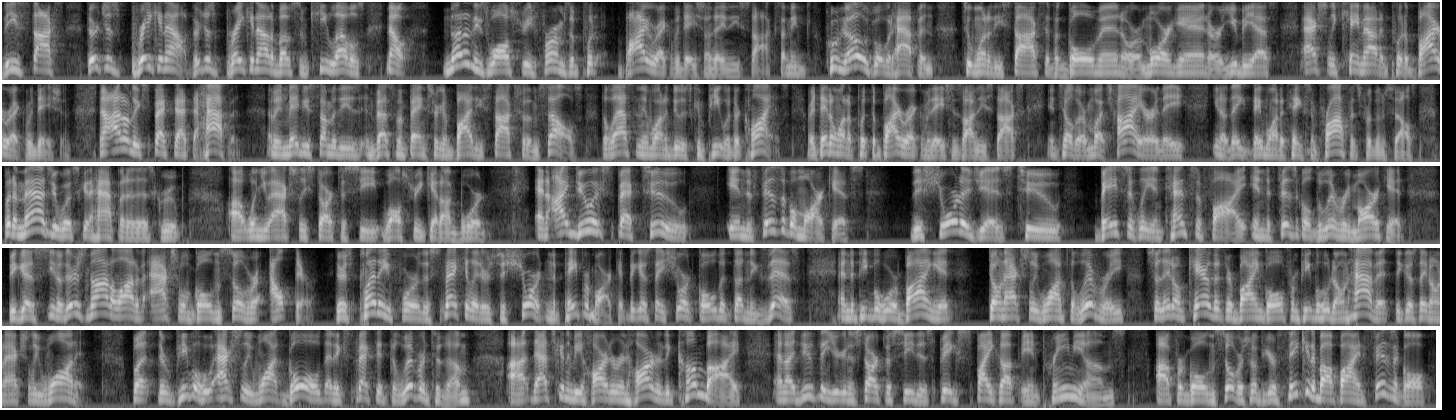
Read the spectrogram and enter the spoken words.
these stocks, they're just breaking out. They're just breaking out above some key levels. Now, None of these Wall Street firms have put buy recommendations on any of these stocks. I mean, who knows what would happen to one of these stocks if a Goldman or a Morgan or a UBS actually came out and put a buy recommendation. Now, I don't expect that to happen. I mean, maybe some of these investment banks are going to buy these stocks for themselves. The last thing they want to do is compete with their clients, right? They don't want to put the buy recommendations on these stocks until they're much higher and they, you know, they, they want to take some profits for themselves. But imagine what's going to happen to this group uh, when you actually start to see Wall Street get on board. And I do expect, too, in the physical markets, the shortages to basically intensify in the physical delivery market because, you know, there's not a lot of actual gold and silver out there. There's plenty for the speculators to short in the paper market because they short gold that doesn't exist, and the people who are buying it don't actually want delivery, so they don't care that they're buying gold from people who don't have it because they don't actually want it. But there are people who actually want gold and expect it delivered to them. Uh, that's going to be harder and harder to come by. And I do think you're going to start to see this big spike up in premiums uh, for gold and silver. So if you're thinking about buying physical,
